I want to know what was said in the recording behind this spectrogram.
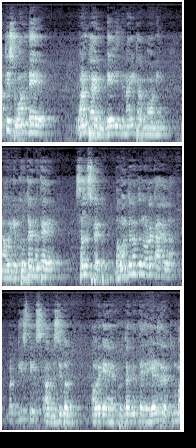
at least one day one time daily the night or morning ನಾವು ಅವರಿಗೆ ಕೃತಜ್ಞತೆ ಸಲ್ಲಿಸಬೇಕು. ಭಗವಂತನಂತೂ ನೋಡೋಕ್ಕಾಗಲ್ಲ but these things are visible ಅವರಿಗೆ ಕೃತಜ್ಞತೆ ಹೇಳಿದರೆ ತುಂಬ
